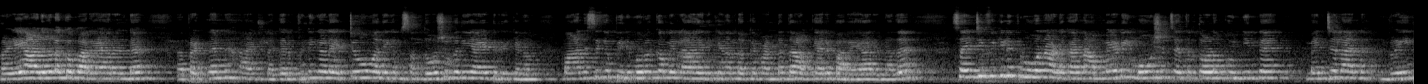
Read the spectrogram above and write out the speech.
പഴയ ആളുകളൊക്കെ പറയാറുണ്ട് പ്രഗ്നന്റ് ആയിട്ടുള്ള ഗർഭിണികൾ ഏറ്റവും അധികം സന്തോഷവതിയായിട്ടിരിക്കണം മാനസിക പിരിമുറുക്കം പിരിമുറുക്കമില്ലാതിരിക്കണം എന്നൊക്കെ പണ്ടത്തെ ആൾക്കാർ പറയാറുണ്ട്. അത് സയന്റിഫിക്കലി പ്രൂവൺ ആണ്. കാരണം അമ്മയുടെ ഇമോഷൻസ് എത്രത്തോളം കുഞ്ഞിന്റെ മെന്റൽ ആൻഡ് ബ്രെയിൻ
